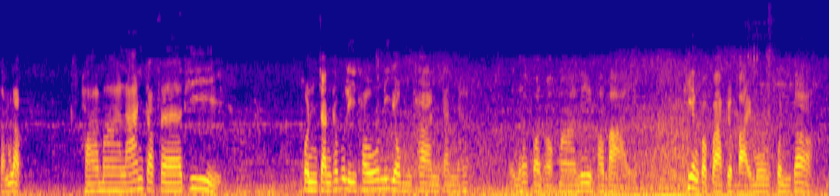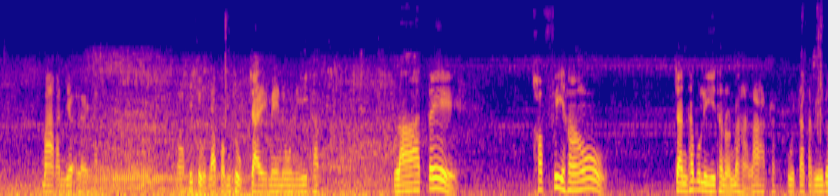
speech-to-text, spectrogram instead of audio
สำหรับพามาร้านกาแฟที่ คนจันทบุรีเขานิยมทานกันนะเห็นไหมก่อนออกมานี่พอบ่าย เที่ยงกว่าๆเกือบบ่ายโมงคนก็มากันเยอะเลยครับมาพิสูจน์แล้วผมถูกใจเมนูนี้ครับ ลาเต้ คอฟฟี่เฮาส์จันทบุรีถนนมหาราชครับคูตักกับวิโด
